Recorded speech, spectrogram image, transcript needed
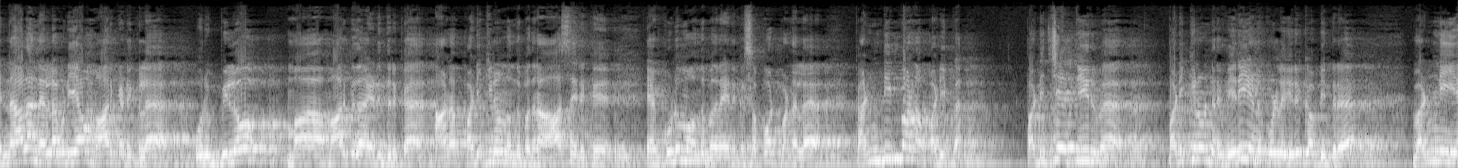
என்னால் நல்லபடியாக மார்க் எடுக்கல. ஒரு பிலோ மா மார்க் தான் எடுத்திருக்கேன். ஆனால் படிக்கணும்னு வந்து பார்த்தீங்கன்னா ஆசை இருக்குது என் குடும்பம் வந்து பார்த்தீங்கன்னா எனக்கு சப்போர்ட் பண்ணலை. கண்டிப்பாக நான் படிப்பேன். படித்தே தீருவேன். படிக்கணுன்ற வெறி எனக்குள்ளே இருக்கு அப்படின்ற வன்னிய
